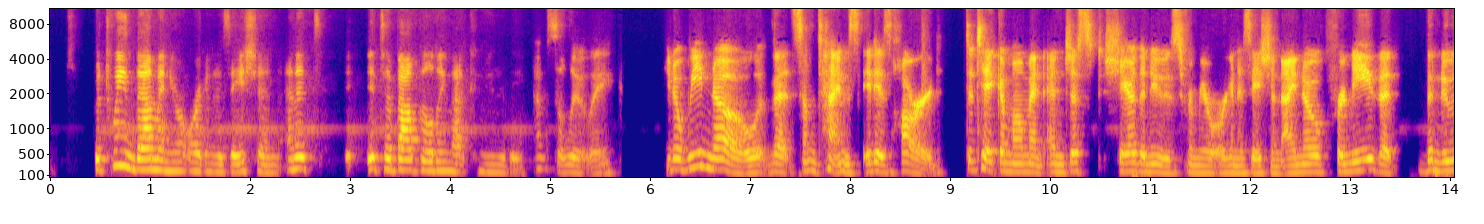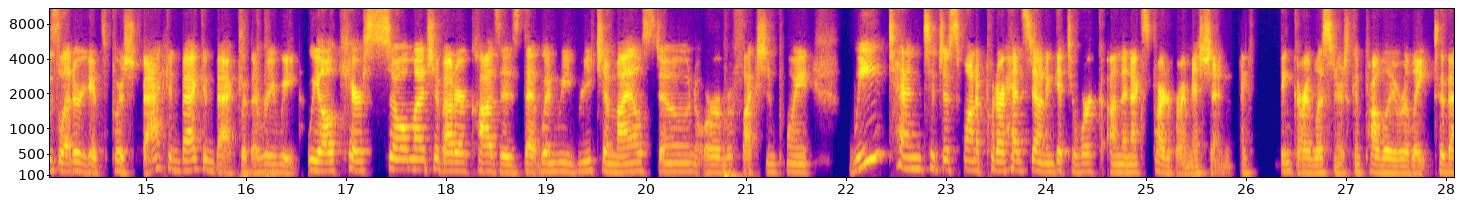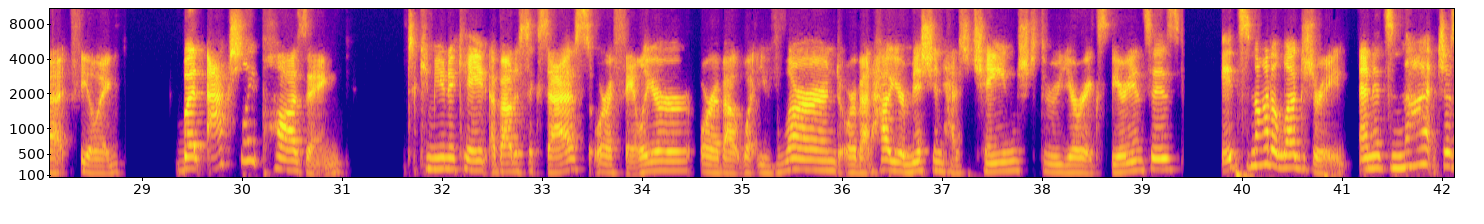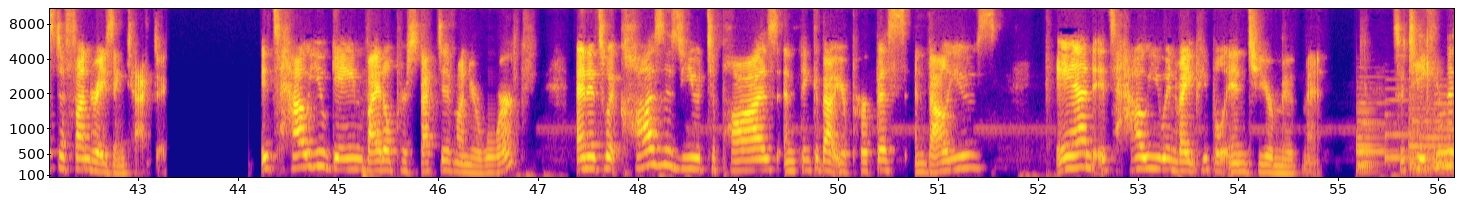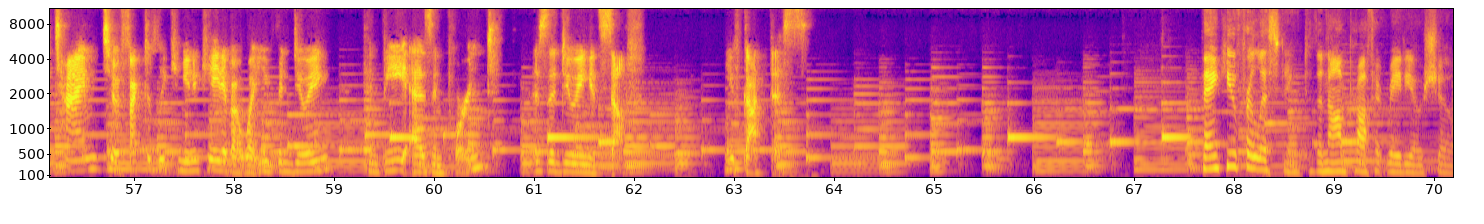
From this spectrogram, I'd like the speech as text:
between them and your organization. And it's it's about building that community. Absolutely. You know, we know that sometimes it is hard to take a moment and just share the news from your organization. I know for me that the newsletter gets pushed back and back and back with every week. We all care so much about our causes that when we reach a milestone or a reflection point, we tend to just want to put our heads down and get to work on the next part of our mission. I think our listeners can probably relate to that feeling. But actually pausing to communicate about a success or a failure or about what you've learned or about how your mission has changed through your experiences, it's not a luxury and it's not just a fundraising tactic it's how you gain vital perspective on your work. And it's what causes you to pause and think about your purpose and values. And it's how you invite people into your movement. So, taking the time to effectively communicate about what you've been doing can be as important as the doing itself. You've got this. Thank you for listening to the Nonprofit Radio Show.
